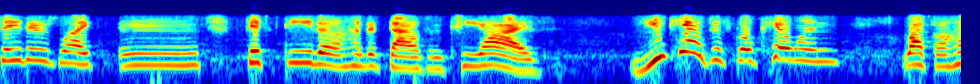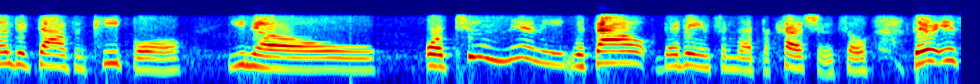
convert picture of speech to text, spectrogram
say there's like mm, fifty to a hundred thousand TIs. You can't just go killing like a hundred thousand people, you know, or too many without there being some repercussions. So there is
